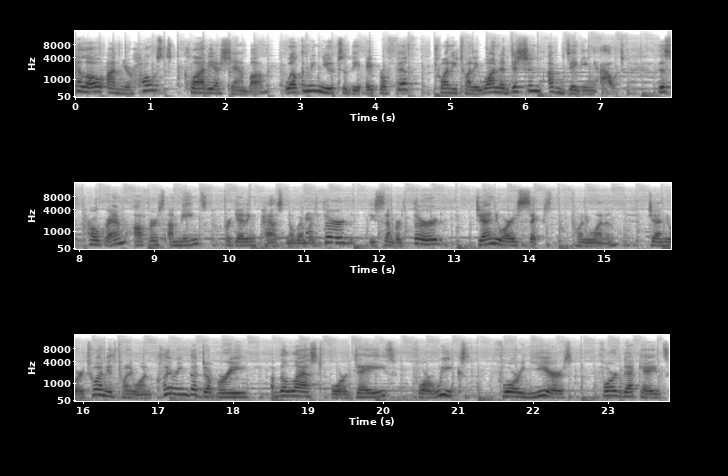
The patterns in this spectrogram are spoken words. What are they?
Hello, I'm your host, Claudia Shamba, welcoming you to the April 5th, 2021 edition of Digging Out. This program offers a means for getting past November 3rd, December 3rd, January 6th, 21, and January 20th, 21, clearing the debris of the last four days, four weeks, four years, four decades,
